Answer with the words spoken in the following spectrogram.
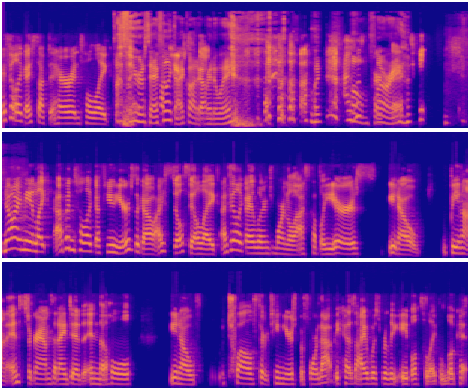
I feel like I sucked at hair until like. I was going to say, I feel like I got ago. it right away. like, I was oh, sorry. no, I mean, like up until like a few years ago, I still feel like I feel like I learned more in the last couple years, you know, being on Instagram than I did in the whole, you know, 12, 13 years before that because I was really able to like look at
